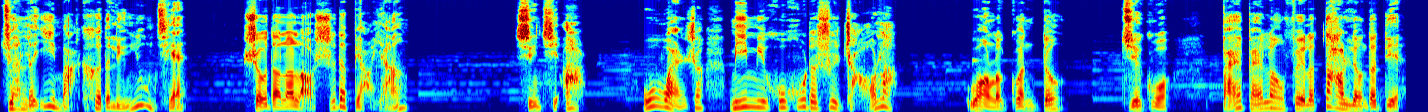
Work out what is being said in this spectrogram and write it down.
捐了一马克的零用钱，受到了老师的表扬。星期二。我晚上迷迷糊糊的睡着了，忘了关灯，结果白白浪费了大量的电，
